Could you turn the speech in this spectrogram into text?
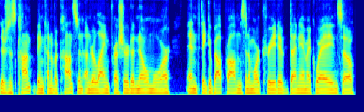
there's just con- been kind of a constant underlying pressure to know more and think about problems in a more creative, dynamic way. And so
